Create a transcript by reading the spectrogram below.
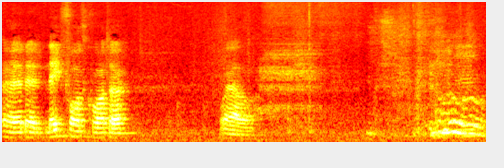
uh, late fourth quarter. Well,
